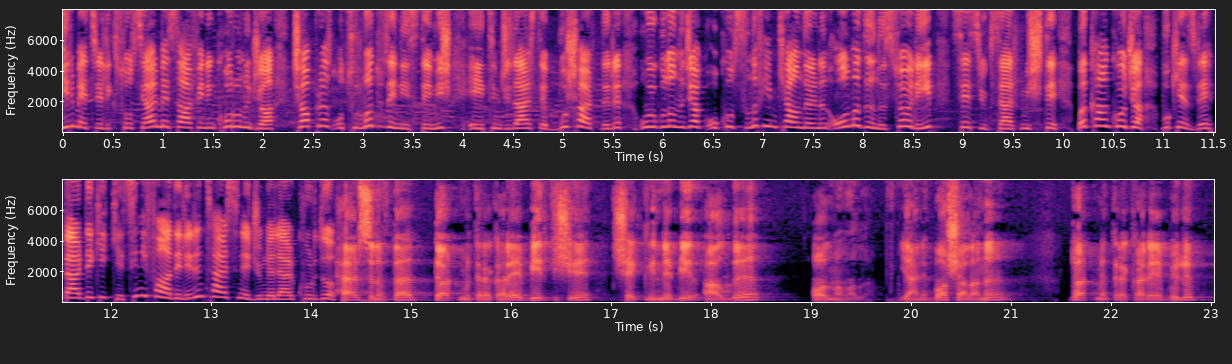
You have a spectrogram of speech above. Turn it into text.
1 metrelik sosyal mesafenin korunacağı çapraz oturma düzeni istemiş. Eğitimcilerse bu şartları uygulanacak okul sınıf imkanlarının olmadığını söyleyip ses yükseltmişti. Bakan Koca bu kez rehberdeki kesin ifadelerin tersine cümleler kurdu. Her sınıfta 4 metrekare bir kişi şeklinde bir algı olmamalı. Yani boş alanı 4 metrekareye bölüp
